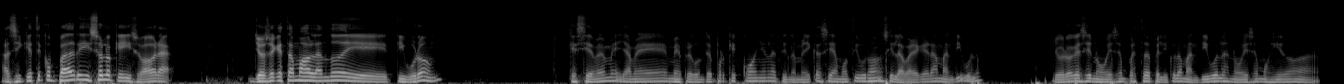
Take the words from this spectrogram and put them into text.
Así que este compadre hizo lo que hizo. Ahora, yo sé que estamos hablando de tiburón, que siempre me llamé, me pregunté por qué coño en Latinoamérica se llamó tiburón si la verga era mandíbula. Yo creo que si no hubiesen puesto de película mandíbulas no hubiésemos ido a,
